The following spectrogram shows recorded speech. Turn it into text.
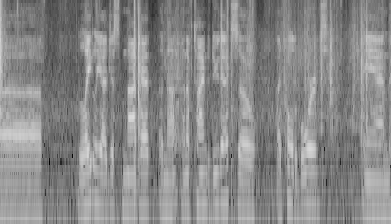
Uh, lately I've just not had enough, enough time to do that so I pull the boards and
